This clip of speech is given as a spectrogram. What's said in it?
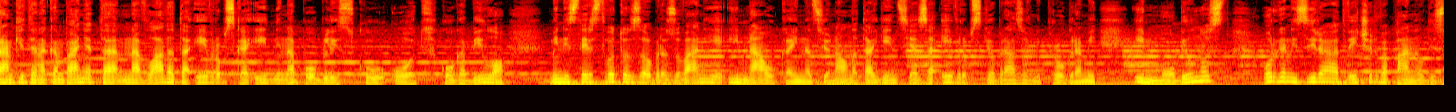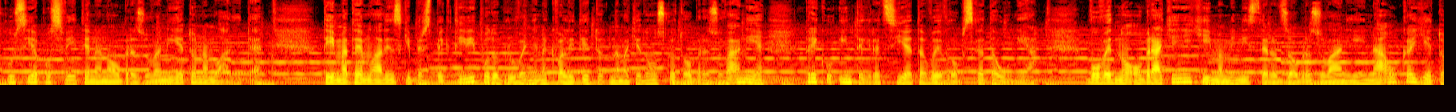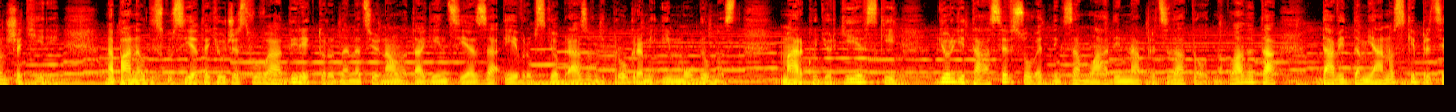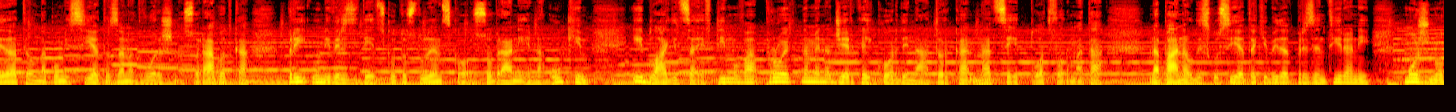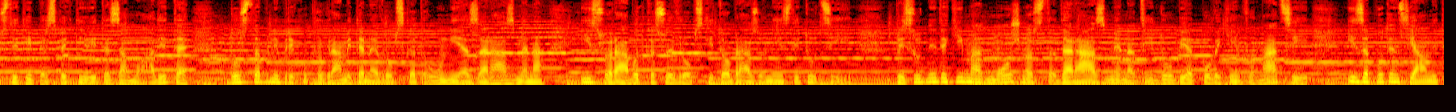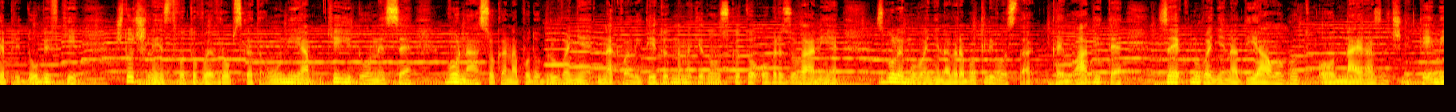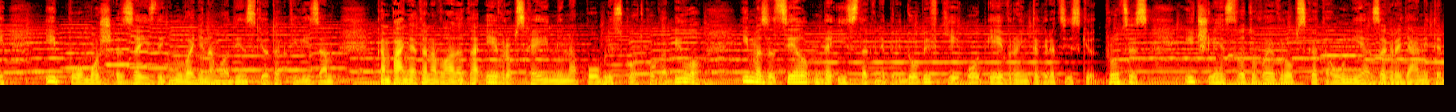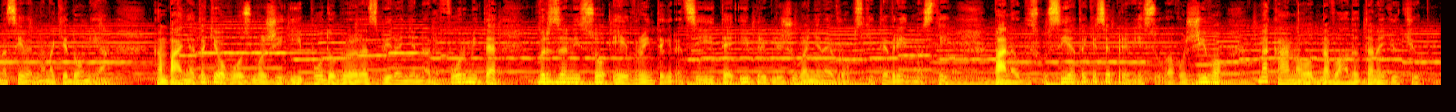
рамките на кампањата на владата Европска иднина поблиску од кога било, Министерството за образование и наука и Националната агенција за европски образовни програми и мобилност организираат вечерва панел дискусија посветена на образованието на младите. Темата е младински перспективи, подобрување на квалитетот на македонското образование преку интеграцијата во Европската Унија. Воведно обраќање ќе има министерот за образование и наука Јетон Шакири. На панел дискусијата ќе учествуваат директорот на Националната агенција за европски образовни програми и мобилност Марко Ѓоргиевски, Ѓорги Тасев, советник за млади на председателот на владата, Давид Дамјановски, председател на Комисијата за надворешна соработка при Универзитетското студентско собрание на УКИМ и Благица Ефтимова, проектна менеджерка и координаторка на ЦЕТ платформата. На панел дискусијата ќе бидат презентирани можностите и перспективите за младите, достапни преку програмите на Европската Унија за размена и соработка со европските образовни институции. Присутните ќе имаат можност да разменат и добијат повеќе информации и за потенцијалните придобивки што членството во Европската Унија ќе ги донесе во насока на подобрување на квалитетот на македонското образование, зголемување на вработливоста кај младите, заекнување на диалогот од најразлични теми и помош за издигнување на младинскиот активизам. Кампањата на владата Европска иднина поблиску од кога било има за цел да истакне придобивки од евроинтеграцијскиот процес и членството во Европската Унија за граѓаните на Северна Македонија. Кампањата ќе овозможи и подобро разбирање на реформите врзани со евроинтеграциите и приближување на европските вредности. Панел дискусијата ќе се пренесува во живо на каналот на владата на YouTube.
